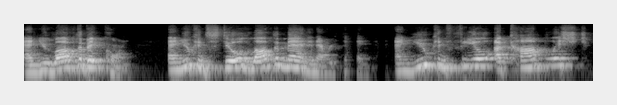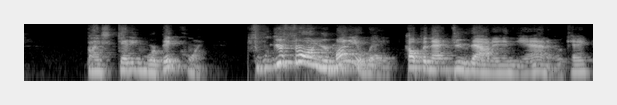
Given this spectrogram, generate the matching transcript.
and you love the Bitcoin, and you can still love the men and everything, and you can feel accomplished by getting more Bitcoin. You're throwing your money away helping that dude out in Indiana, okay?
